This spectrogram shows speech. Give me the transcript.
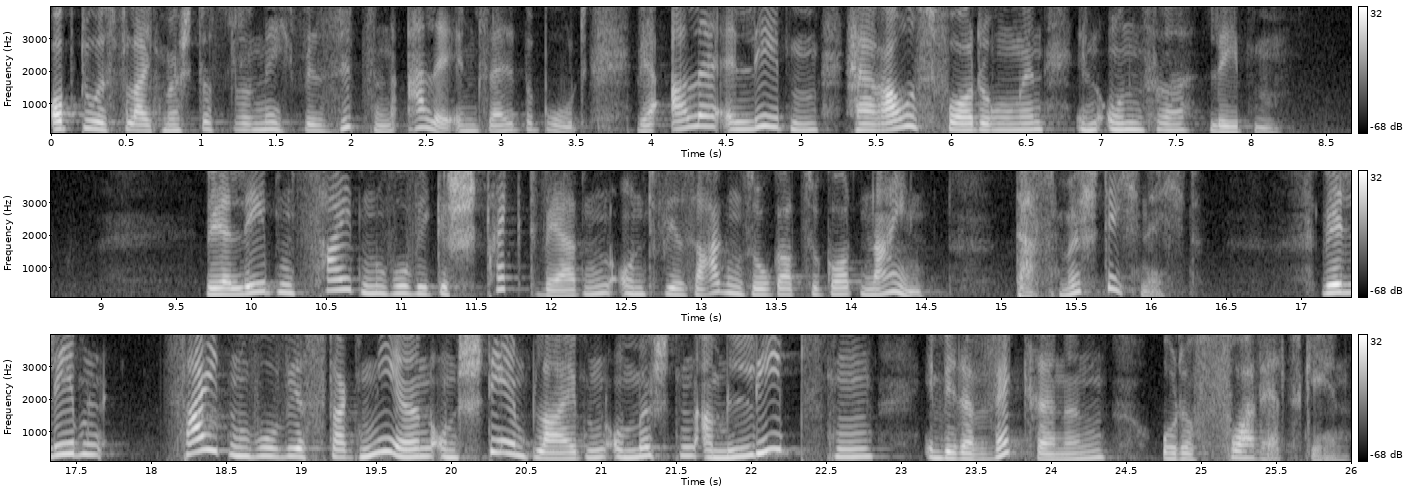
ob du es vielleicht möchtest oder nicht. Wir sitzen alle im selben Boot. Wir alle erleben Herausforderungen in unserem Leben. Wir erleben Zeiten, wo wir gestreckt werden und wir sagen sogar zu Gott, nein, das möchte ich nicht. Wir erleben Zeiten, wo wir stagnieren und stehen bleiben und möchten am liebsten entweder wegrennen oder vorwärts gehen.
